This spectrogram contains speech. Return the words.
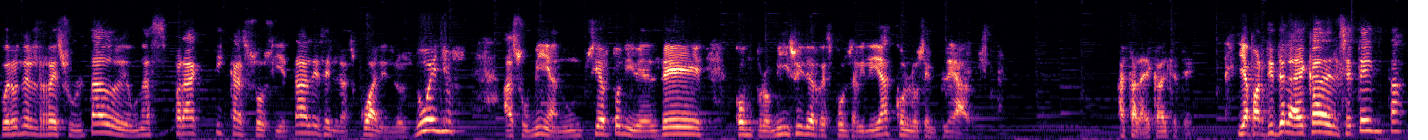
fueron el resultado de unas prácticas societales en las cuales los dueños asumían un cierto nivel de compromiso y de responsabilidad con los empleados. Hasta la década del 70. Y a partir de la década del 70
